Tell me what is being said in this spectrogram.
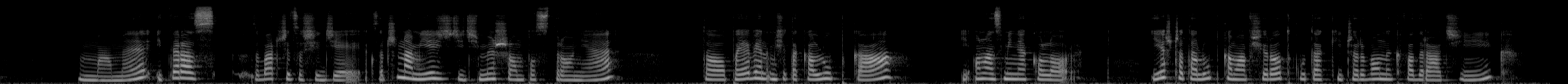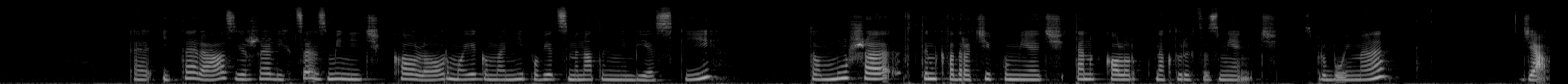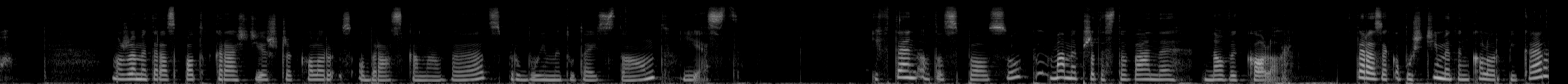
mamy i teraz zobaczcie, co się dzieje. Jak zaczynam jeździć myszą po stronie, to pojawia mi się taka lupka i ona zmienia kolory. Jeszcze ta lupka ma w środku taki czerwony kwadracik. E, I teraz, jeżeli chcę zmienić kolor mojego menu, powiedzmy na ten niebieski, to muszę w tym kwadraciku mieć ten kolor, na który chcę zmienić. Spróbujmy. Działa. Możemy teraz podkraść jeszcze kolor z obrazka nawet. Spróbujmy tutaj stąd. Jest. Ten oto sposób mamy przetestowany nowy kolor. Teraz jak opuścimy ten kolor picker,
